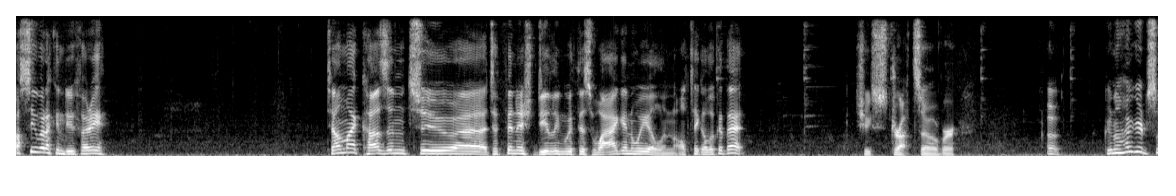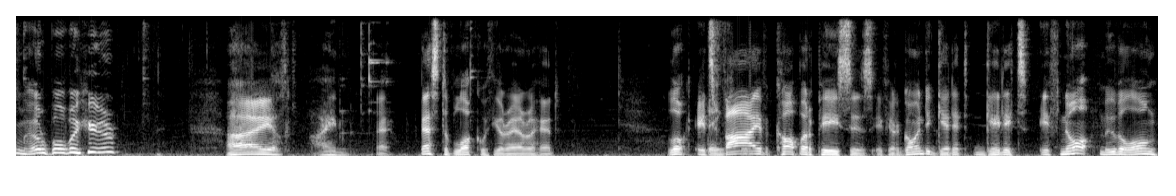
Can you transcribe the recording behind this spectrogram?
I'll see what I can do for you. Tell my cousin to uh, to finish dealing with this wagon wheel, and I'll take a look at that. She struts over. Uh, can I get some help over here? Aye, fine. Uh, best of luck with your arrowhead. Look, it's Thank you. five copper pieces. If you're going to get it, get it. If not, move along.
